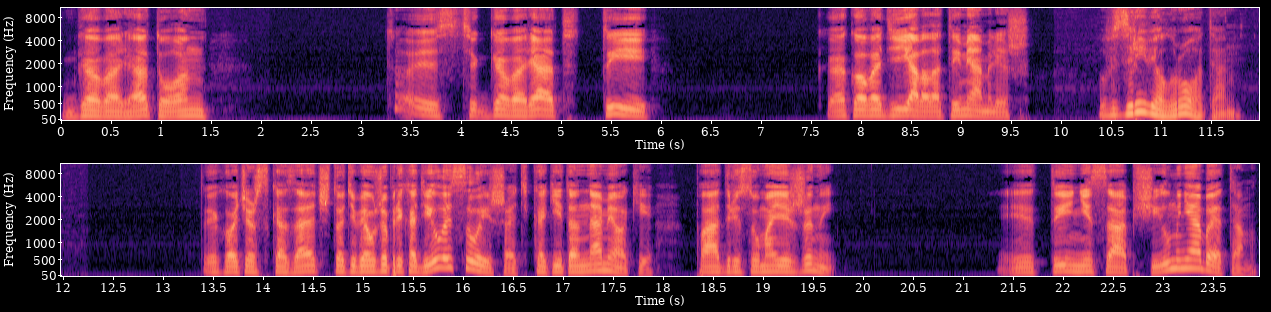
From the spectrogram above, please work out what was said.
«Говорят, он «То есть, говорят, ты...» «Какого дьявола ты мямлишь?» — взревел Родан. «Ты хочешь сказать, что тебе уже приходилось слышать какие-то намеки по адресу моей жены? И ты не сообщил мне об этом?»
